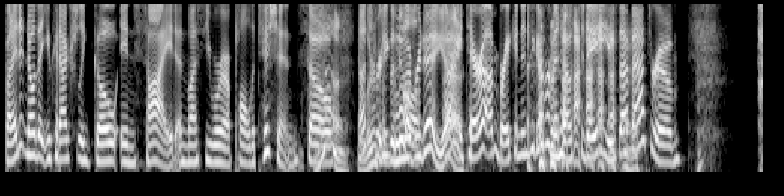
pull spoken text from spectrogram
But I didn't know that you could actually go inside unless you were a politician. So Yeah, that's pretty something cool. new every day, yeah. All right, Tara, I'm breaking into Government House today to use that bathroom.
